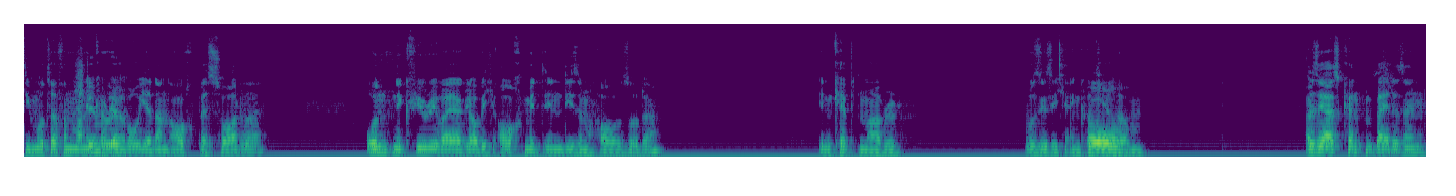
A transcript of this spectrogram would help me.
die Mutter von Monica Stimmt, ja. Rambeau ja. dann auch bei Sword war. Und Nick Fury war ja, glaube ich, auch mit in diesem Haus, oder? In Captain Marvel. Wo sie sich einquartiert Oh. haben. Also ja, es könnten beide sein.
